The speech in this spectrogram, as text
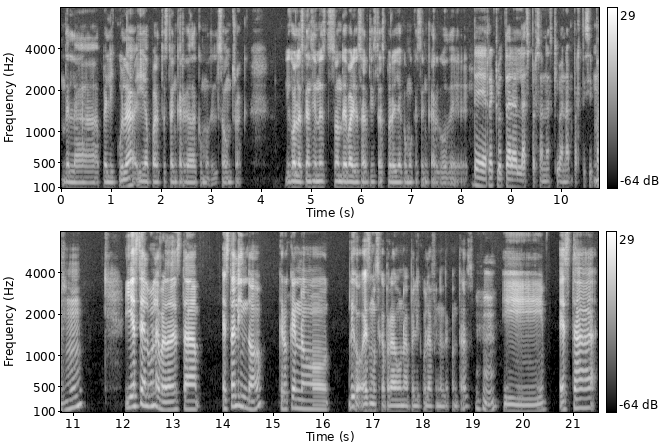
de la película y aparte está encargada como del soundtrack. Digo, las canciones son de varios artistas, pero ella como que se encargó de... de reclutar a las personas que iban a participar. Y este álbum, la verdad, está, está lindo. Creo que no... Digo, es música para una película a final de cuentas. Y está.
